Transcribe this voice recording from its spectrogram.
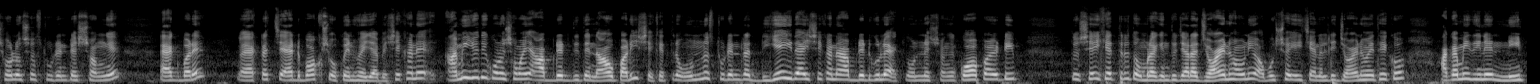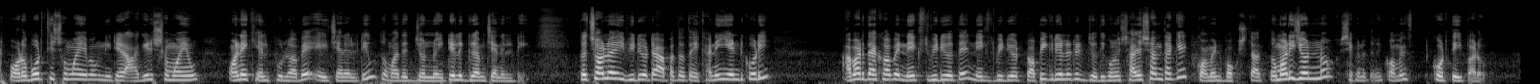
ষোলোশো স্টুডেন্টের সঙ্গে একবারে একটা চ্যাট বক্স ওপেন হয়ে যাবে। সেখানে আমি যদি কোনো সময় আপডেট দিতে নাও পারি, সেক্ষেত্রে অন্য স্টুডেন্টরা দিয়েই দেয় সেখানে আপডেটগুলো একে অন্যের সঙ্গে কোঅপারেটিভ তো সেই ক্ষেত্রে তোমরা কিন্তু যারা জয়েন হওনি, অবশ্যই এই চ্যানেলটি জয়েন হয়ে থেকো। আগামী দিনের নিট পরবর্তী সময় এবং নিটের আগের সময়েও অনেক হেল্পফুল হবে এই চ্যানেলটিও তোমাদের জন্য এই টেলিগ্রাম চ্যানেলটি তো চলো এই ভিডিওটা আপাতত এখানেই এন্ড করি। আবার দেখা হবে নেক্সট ভিডিওতে নেক্সট ভিডিওর টপিক রিলেটেড যদি কোনো সাজেশন থাকে কমেন্ট বক্সটা তোমারই জন্য। সেখানে তুমি কমেন্ট করতেই পারো।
